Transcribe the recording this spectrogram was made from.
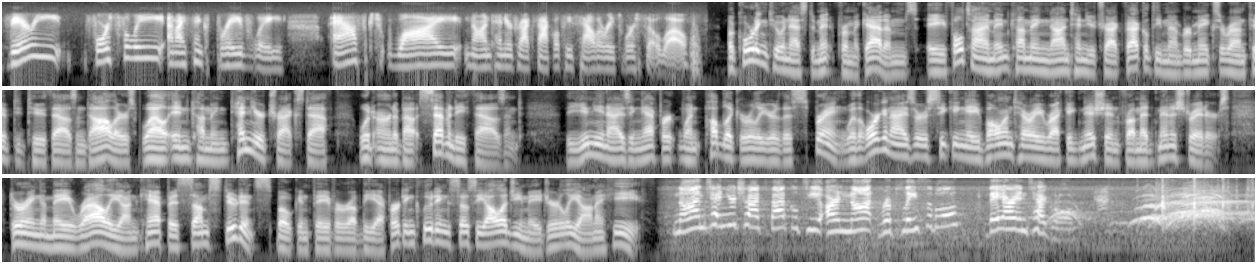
very forcefully and I think bravely asked why non tenure track faculty salaries were so low. According to an estimate from McAdams, a full time incoming non tenure track faculty member makes around $52,000, while incoming tenure track staff would earn about 70,000. The unionizing effort went public earlier this spring, with organizers seeking a voluntary recognition from administrators. During a May rally on campus, some students spoke in favor of the effort, including sociology major Liana Heath. Non tenure track faculty are not replaceable, they are integral.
